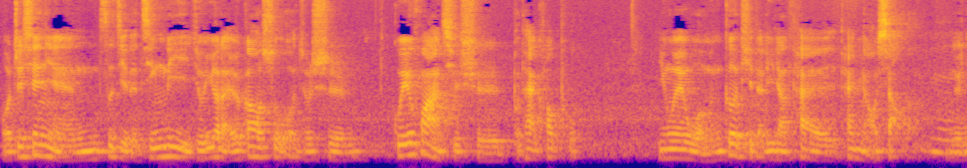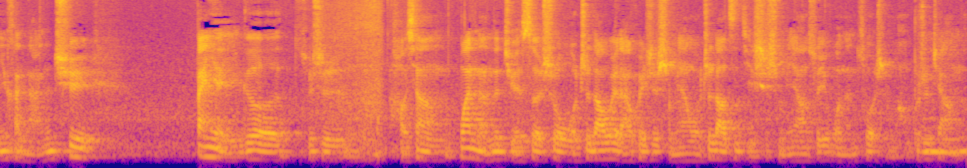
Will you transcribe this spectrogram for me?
我这些年自己的经历就越来越告诉我，就是规划其实不太靠谱，因为我们个体的力量太太渺小了，你很难去扮演一个就是好像万能的角色，说我知道未来会是什么样，我知道自己是什么样，所以我能做什么，不是这样的。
